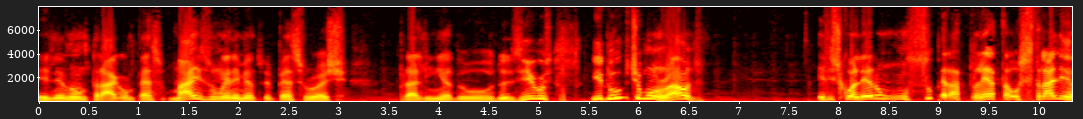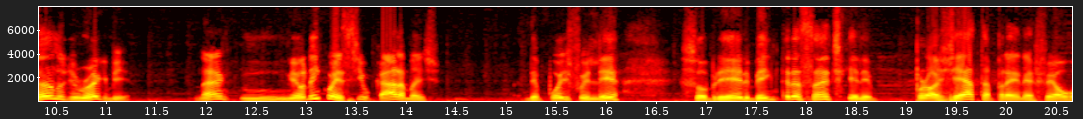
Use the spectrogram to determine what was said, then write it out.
ele não traga um pass, mais um elemento de pass rush para a linha do, dos Eagles. E no último round, eles escolheram um super atleta australiano de rugby. Né? Eu nem conhecia o cara, mas depois fui ler sobre ele, bem interessante, que ele projeta para a NFL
